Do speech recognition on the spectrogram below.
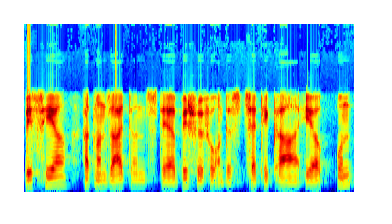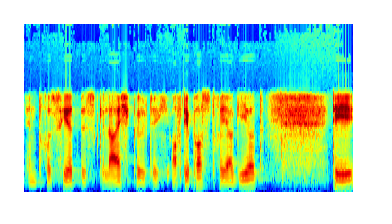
Bisher hat man seitens der Bischöfe und des ZTK eher uninteressiert bis gleichgültig auf die Post reagiert, die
